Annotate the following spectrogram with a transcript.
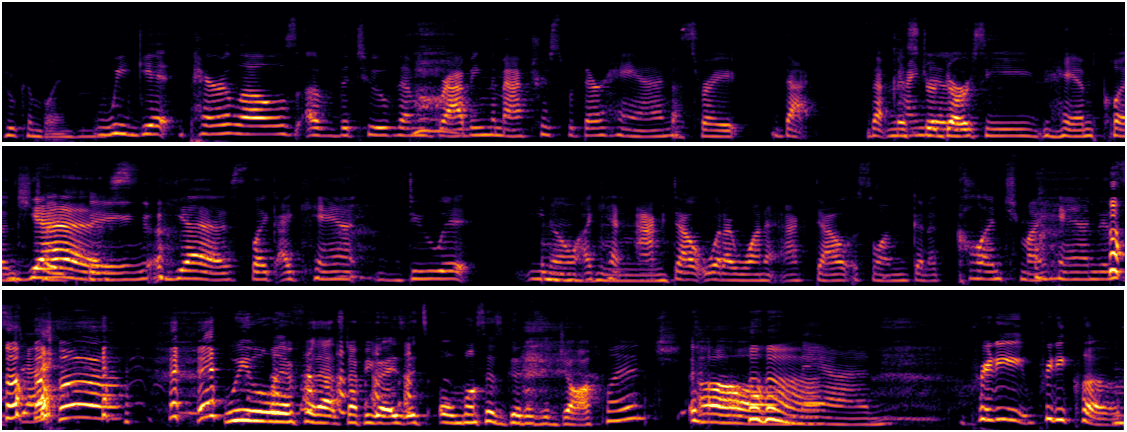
Who can blame her? We get parallels of the two of them grabbing the mattress with their hands. That's right. that That Mr. of- Darcy hand clench yes, type thing. yes. Like I can't do it you know, I can't Mhm. act out what I want to act out, so I'm gonna clench my hand instead. we live for that stuff, you guys. It's almost as good as a jaw clench. oh man, pretty pretty close.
